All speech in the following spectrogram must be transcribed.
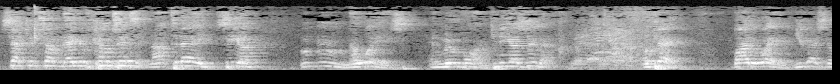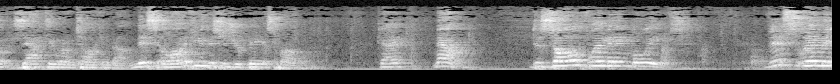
Second, something negative comes in, say, not today. See ya. Mm-mm, no ways. And move on. Can you guys do that? Okay. By the way, you guys know exactly what I'm talking about. This, a lot of you, this is your biggest problem. Okay? Now, dissolve limiting beliefs. This limiting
